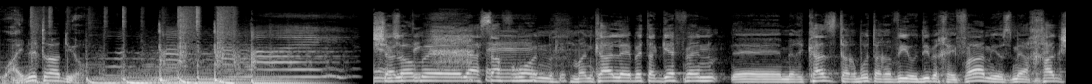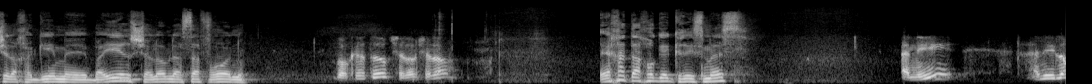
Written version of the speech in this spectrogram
ויינט רדיו. שלום אה, לאסף אה, רון, כן. מנכ"ל אה, בית הגפן, מרכז תרבות ערבי יהודי בחיפה, מיוזמי החג של החגים בעיר, שלום לאסף רון. בוקר טוב, שלום שלום. איך אתה חוגג כריסמס? אני, אני לא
